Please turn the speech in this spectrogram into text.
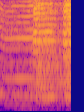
Música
